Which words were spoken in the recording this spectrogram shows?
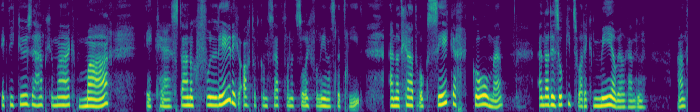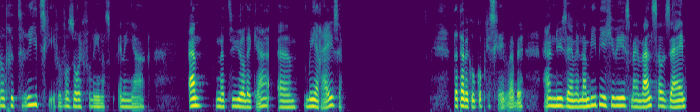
ik die keuze heb gemaakt. Maar ik eh, sta nog volledig achter het concept van het zorgverlenersretreat. En dat gaat er ook zeker komen. En dat is ook iets wat ik meer wil gaan doen aantal retreats geven voor zorgverleners in een jaar. En natuurlijk hè, uh, meer reizen. Dat heb ik ook opgeschreven. We hebben, hè, nu zijn we in Namibië geweest. Mijn wens zou zijn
